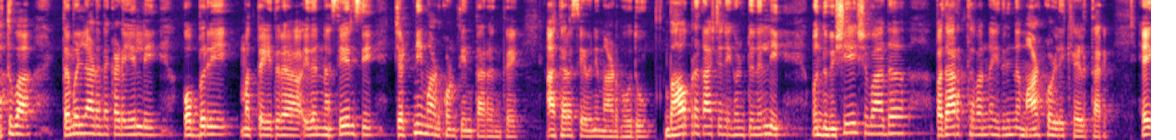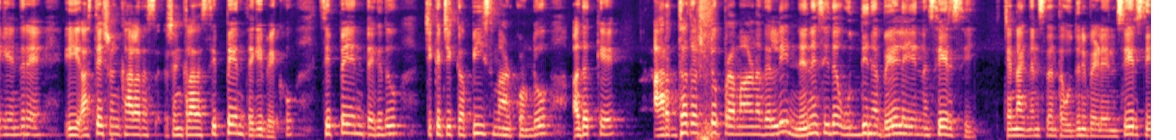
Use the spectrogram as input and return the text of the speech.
ಅಥವಾ ತಮಿಳುನಾಡಿನ ಕಡೆಯಲ್ಲಿ ಕೊಬ್ಬರಿ ಮತ್ತು ಇದರ ಇದನ್ನು ಸೇರಿಸಿ ಚಟ್ನಿ ಮಾಡ್ಕೊಂಡು ತಿಂತಾರಂತೆ. ಆ ಥರ ಸೇವನೆ ಮಾಡ್ಬೋದು. ಭಾವಪ್ರಕಾಶ ನಿಘಂಟಿನಲ್ಲಿ ಒಂದು ವಿಶೇಷವಾದ ಪದಾರ್ಥವನ್ನು ಇದರಿಂದ ಮಾಡ್ಕೊಳ್ಳಿಕ್ಕೆ ಹೇಳ್ತಾರೆ. ಹೇಗೆ ಅಂದರೆ ಈ ಅಸ್ಥೆ ಶೃಂಖಲಾದ ಶೃಂಖಲಾದ ಸಿಪ್ಪೆಯನ್ನು ತೆಗಿಬೇಕು. ಸಿಪ್ಪೆಯನ್ನು ತೆಗೆದು ಚಿಕ್ಕ ಚಿಕ್ಕ ಪೀಸ್ ಮಾಡಿಕೊಂಡು ಅದಕ್ಕೆ ಅರ್ಧದಷ್ಟು ಪ್ರಮಾಣದಲ್ಲಿ ನೆನೆಸಿದ ಉದ್ದಿನ ಬೇಳೆಯನ್ನು ಸೇರಿಸಿ, ಚೆನ್ನಾಗಿ ನೆನೆಸಿದಂಥ ಉದ್ದಿನ ಬೇಳೆಯನ್ನು ಸೇರಿಸಿ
